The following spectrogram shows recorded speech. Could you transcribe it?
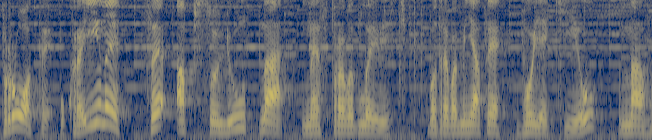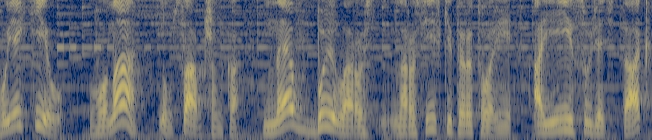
проти України, це абсолютна несправедливість. Бо треба міняти вояків на вояків. Вона, ну Савченко, не вбила рос... на російській території, а її судять так,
